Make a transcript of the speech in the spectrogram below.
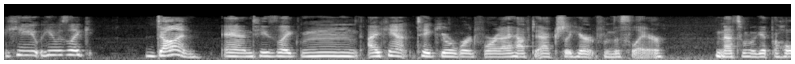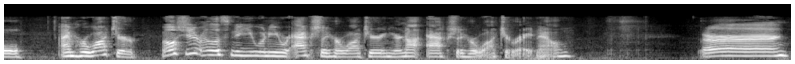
he he was like done, and he's like, mm, I can't take your word for it. I have to actually hear it from the Slayer, and that's when we get the whole I'm her watcher. Well, she didn't really listen to you when you were actually her watcher, and you're not actually her watcher right now. Burn.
